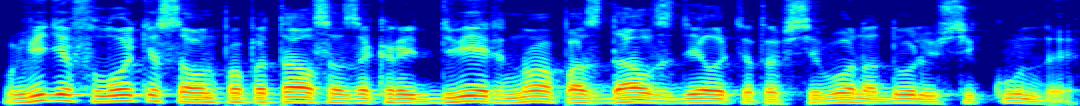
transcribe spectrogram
Увидев Локиса, он попытался закрыть дверь, но опоздал сделать это всего на долю секунды.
